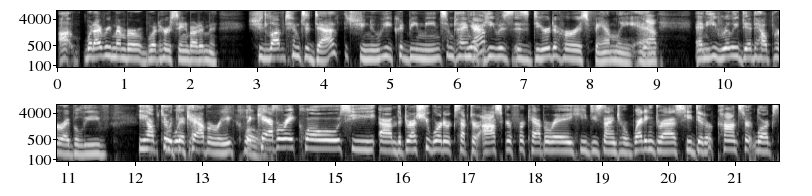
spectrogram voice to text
Uh, what I remember, what her saying about him, she loved him to death. She knew he could be mean sometimes, Yep. but he was as dear to her as family, and Yep. and he really did help her. I believe He helped her with, with, the cabaret clothes. The cabaret clothes. He, um, the dress she wore to accept her Oscar for cabaret. He designed her wedding dress. He did her concert looks,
